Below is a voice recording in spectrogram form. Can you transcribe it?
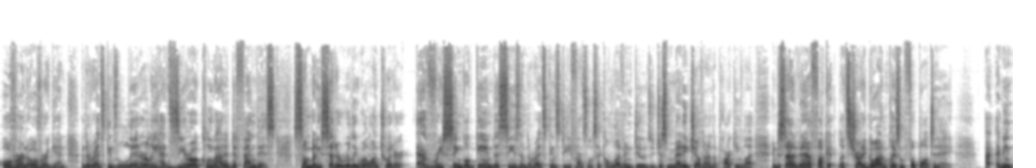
over and over again. And the Redskins literally had zero clue how to defend this. Somebody said it really well on Twitter. Every single game this season, the Redskins defense looks like 11 dudes who just met each other in the parking lot and decided, yeah, fuck it, let's try try to go out and play some football today. I, I mean,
